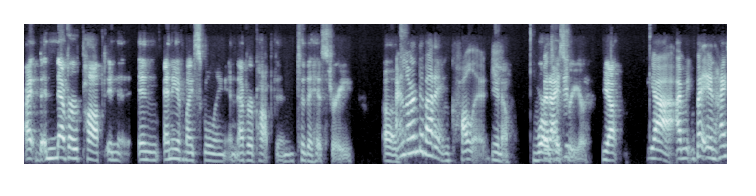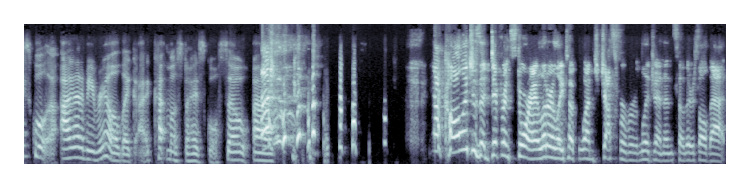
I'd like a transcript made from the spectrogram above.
I it never popped in in any of my schooling. It never popped into the history. Of, I learned about it in college. You know, world history year. Yeah. Yeah. I mean, but in high school, I gotta be real, like I cut most of high school. So uh yeah, college is a different story. I literally took lunch just for religion. And so there's all that.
